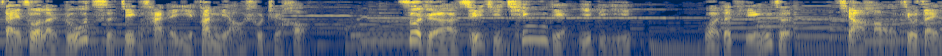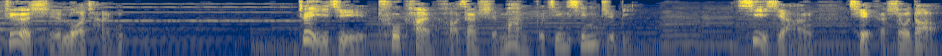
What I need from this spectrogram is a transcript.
在做了如此精彩的一番描述之后。作者随即轻点一笔，我的亭子恰好就在这时落成。这一句初看好像是漫不经心之笔，细想却可收到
